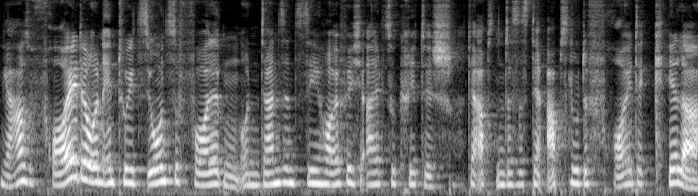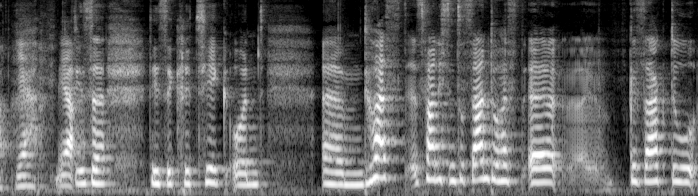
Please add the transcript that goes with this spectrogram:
ja, so Freude und Intuition zu folgen. Und dann sind sie häufig allzu kritisch. Der, und das ist der absolute Freudekiller Ja, ja. diese, diese Kritik. Und ähm, du hast, es fand ich interessant, du hast äh, gesagt, du,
